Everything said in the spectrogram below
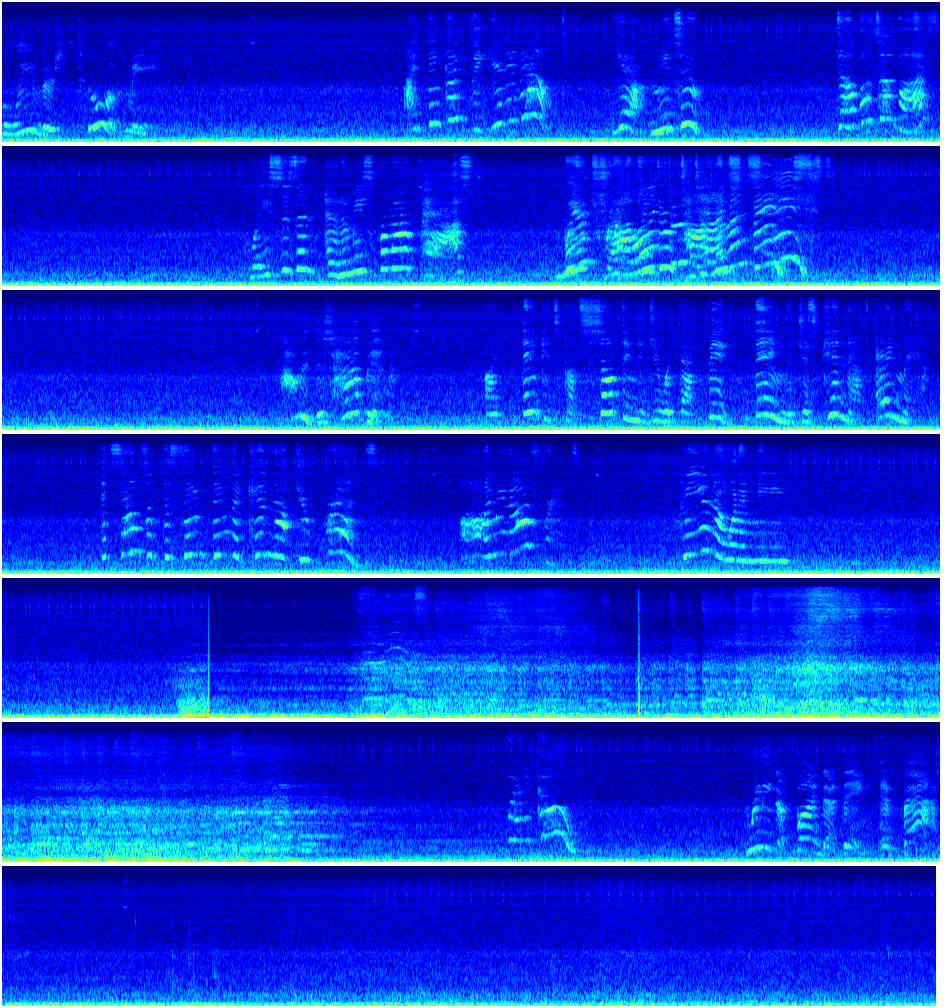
Believe there's two of me. I think I figured it out. Yeah, me too. Doubles of us. Places and enemies from our past. We're traveling through time and space. How did this happen? I think it's got something to do with that big thing that just kidnapped Eggman. It sounds like the same thing that kidnapped your friends. Uh, I mean our friends. You know what I mean.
